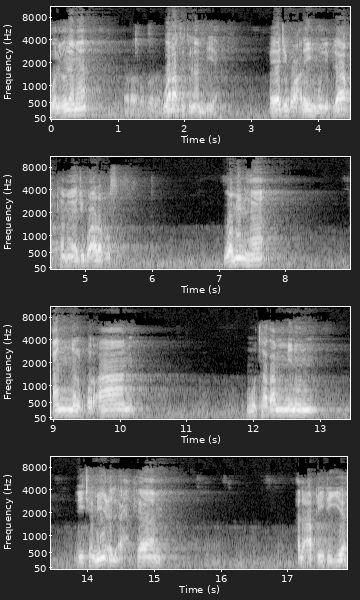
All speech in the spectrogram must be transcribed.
والعلماء ورثة الأنبياء فيجب عليهم الإبلاغ كما يجب على الرسل. ومنها أن القرآن متضمن لجميع الأحكام العقيدية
